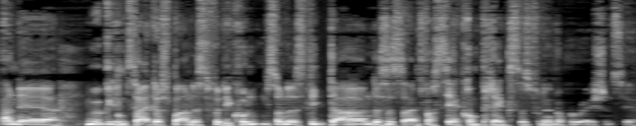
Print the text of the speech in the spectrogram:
an der möglichen Zeitersparnis für die Kunden, sondern es liegt daran, dass es einfach sehr komplex ist von den Operations her.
